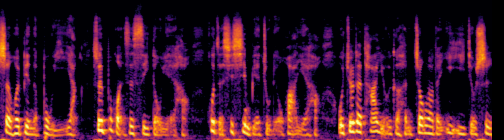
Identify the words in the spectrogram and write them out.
社会变得不一样。所以不管是 C 斗也好，或者是性别主流化也好，我觉得它有一个很重要的意义，就是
